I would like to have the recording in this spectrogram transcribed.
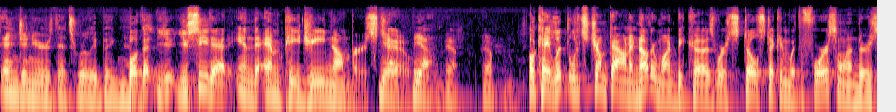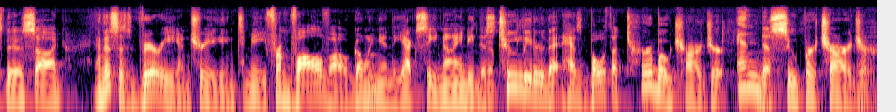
engineers, that's really big news. Well, that, you, you see that in the MPG numbers too. yeah, yeah. Yeah, yep. Okay, let, us jump down another one because we're still sticking with the four cylinders. This, uh, and this is very intriguing to me from Volvo going in the XC90. This two liter that has both a turbocharger and a supercharger.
